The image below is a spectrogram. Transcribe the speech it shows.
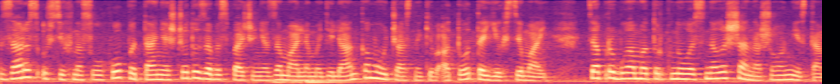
Зараз у всіх на слуху питання щодо забезпечення земельними ділянками учасників АТО та їх сімей. Ця проблема торкнулася не лише нашого міста.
